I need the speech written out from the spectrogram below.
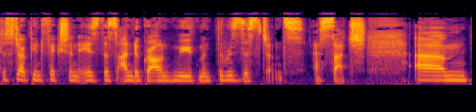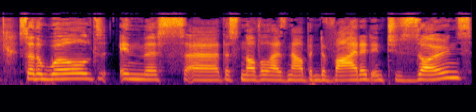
dystopian fiction is this underground movement, the resistance as such. Um, so the world in this, uh, this novel has now been divided into zones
